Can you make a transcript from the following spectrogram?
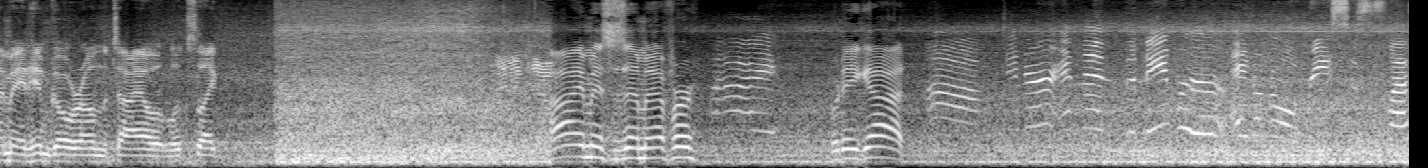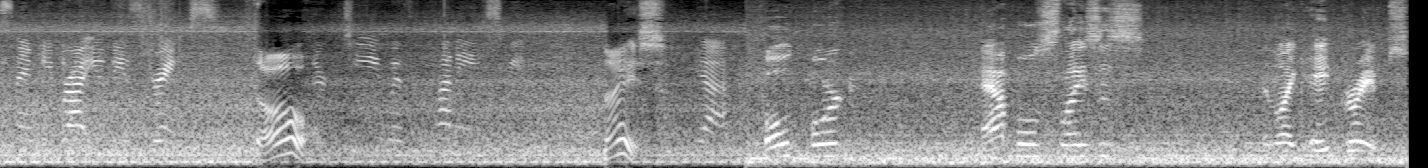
I made him go around the tile, it looks like. Hi, Mrs. MFer. Hi. What do you got? Um, dinner, and then the neighbor, I don't know, Reese is his last name, he brought you these drinks. Oh, They're tea with honey sweet. Nice. Yeah. Pulled pork, apple slices, and like eight grapes.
